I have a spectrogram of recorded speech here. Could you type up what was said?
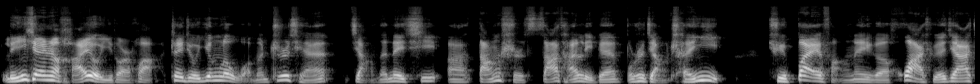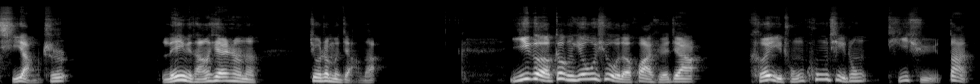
林先生还有一段话，这就应了我们之前讲的那期啊《党史杂谈》里边不是讲陈毅去拜访那个化学家齐养之，林语堂先生呢就这么讲的。一个更优秀的化学家可以从空气中提取氮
